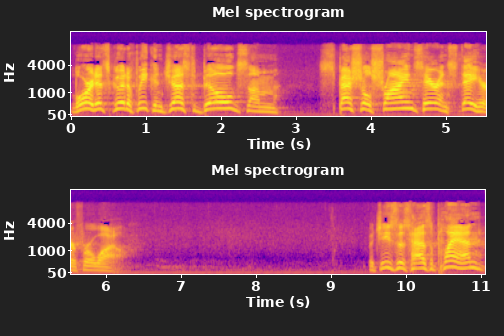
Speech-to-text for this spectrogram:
Lord, it's good if we can just build some special shrines here and stay here for a while. But Jesus has a plan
